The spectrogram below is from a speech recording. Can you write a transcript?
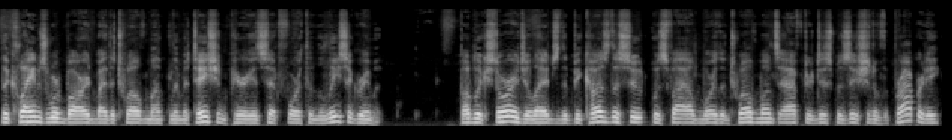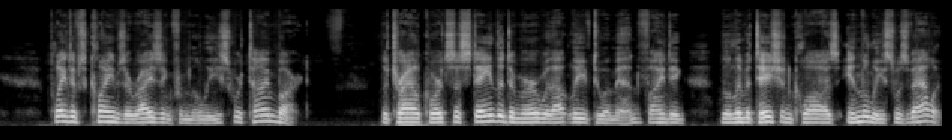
the claims were barred by the 12 month limitation period set forth in the lease agreement. Public storage alleged that because the suit was filed more than 12 months after disposition of the property, plaintiff's claims arising from the lease were time barred. The trial court sustained the demur without leave to amend, finding the limitation clause in the lease was valid.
